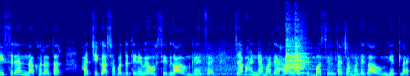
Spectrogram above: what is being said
तिसऱ्यांदा खरं तर हा चिक अशा पद्धतीने व्यवस्थित गाळून घ्यायचा आहे ज्या भांड्यामध्ये हा व्यवस्थित बसेल त्याच्यामध्ये गाळून घेतला आहे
